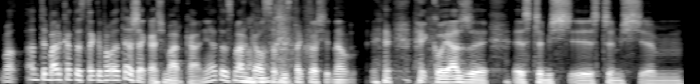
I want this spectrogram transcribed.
no, antymarka to jest tak naprawdę też jakaś marka, nie? To jest marka Aha. osobista, która się nam kojarzy z czymś, z czymś um,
